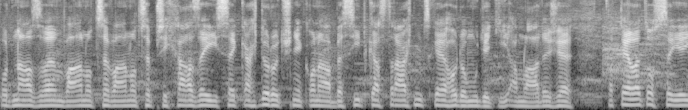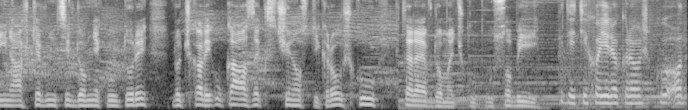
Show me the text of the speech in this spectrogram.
Pod názvem Vánoce Vánoce přicházejí se každoročně koná besídka Strážnického domu dětí a mládeže. Také letos se její návštěvníci v Domě kultury dočkali ukázek z činnosti kroužků, které v domečku působí. Děti chodí do kroužku od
